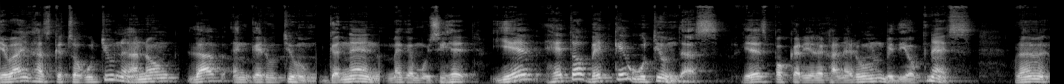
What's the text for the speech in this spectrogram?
Եվ այն հասկացողությունը անոնք լավ ընկերություն գնեն մեկը մյուսի հետ եւ հետո պետք է ուտյուն դաս։ Ես փոքր երեխաներուն պիտի օգնես։ Ուրեմն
